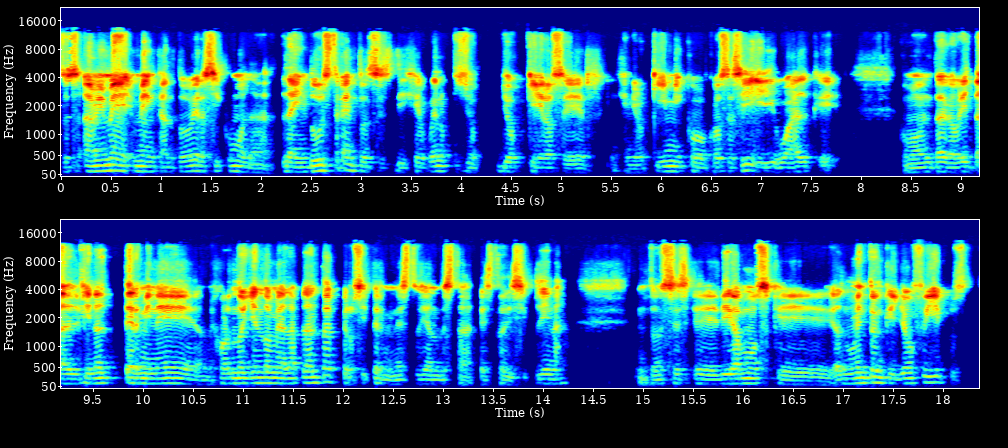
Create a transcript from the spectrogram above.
Entonces, a mí me, me encantó ver así como la, la, industria. Entonces dije, bueno, pues yo, yo quiero ser ingeniero químico, cosas así. Igual que, como comenta Gabriela, al final terminé, a lo mejor no yéndome a la planta, pero sí terminé estudiando esta, esta disciplina. Entonces, eh, digamos que al momento en que yo fui, pues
